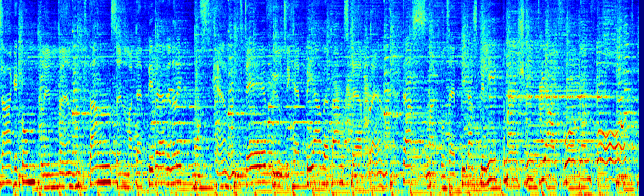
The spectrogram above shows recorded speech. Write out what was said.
sage Kompliment, tanzen macht happy, wer den Rhythmus kennt. Der fühlt sich happy, aber tanzt, der brennt. Das macht uns happy, das beliebt, man schwebt wie auf Wogen fort.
